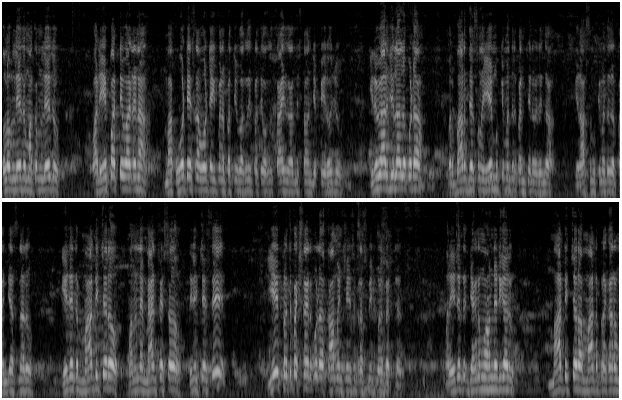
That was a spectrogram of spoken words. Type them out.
కులం లేదు మతం లేదు వాడు ఏ పార్టీ వాడైనా మాకు ఓటేసినా ఓటైపోయినా ప్రతి ఒక్కరికి ప్రతి ఒక్కరికి సాయం అందిస్తామని చెప్పి ఈరోజు ఇరవై ఆరు జిల్లాల్లో కూడా మరి భారతదేశంలో ఏ ముఖ్యమంత్రి పనిచేయని విధంగా ఈ రాష్ట్ర ముఖ్యమంత్రి గారు పనిచేస్తున్నారు. ఏదైతే మాట ఇచ్చారో మననే మేనిఫెస్టో రిలీజ్ చేస్తే ఏ ప్రతిపక్ష నాయకుడు కూడా కామెంట్ చేసి ప్రెస్ మీట్ కూడా పెట్టలేదు. మరి ఏదైతే జగన్మోహన్ రెడ్డి గారు మాట ఇచ్చారో ఆ మాట ప్రకారం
